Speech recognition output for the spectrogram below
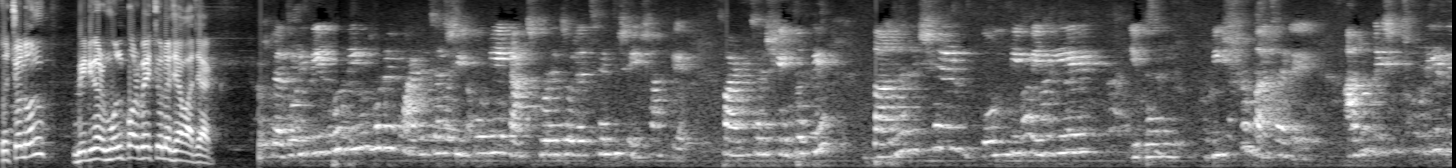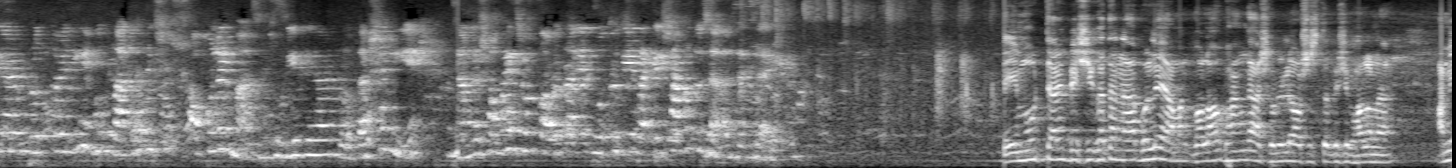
তো চলুন, ভিডিওর মূল পর্বে চলে যাওয়া যাক। বাংলাদেশের গন্ডি পেরিয়ে এবং বিশ্ব বাজারে আরও বেশি ছড়িয়ে দেওয়ার প্রত্যয় নিয়ে এবং বাংলাদেশের সকলের মাঝে ছড়িয়ে দেওয়ার প্রত্যাশা নিয়ে আমরা সবাই যোগ করতালের মধ্য দিয়ে তাকে স্বাগত জানাতে চাই। এই মুহূর্তে আমি বেশি কথা না বলে আমার গলাও ভাঙ্গা শরীরে অসুস্থ বেশি ভালো না। আমি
